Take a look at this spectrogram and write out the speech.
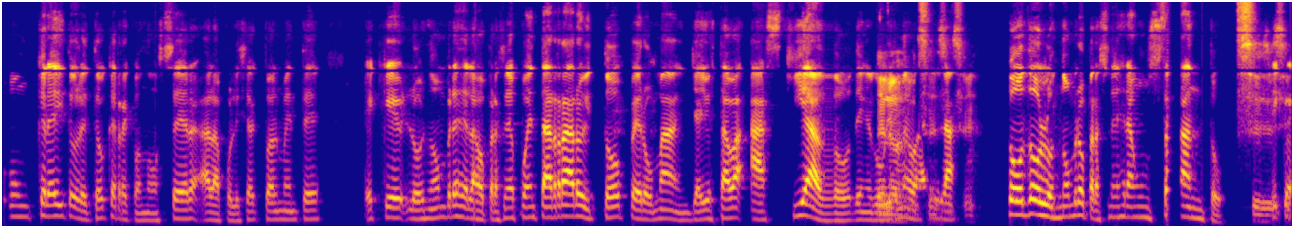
un crédito que le tengo que reconocer a la policía actualmente es que los nombres de las operaciones pueden estar raros y todo, pero man, ya yo estaba asqueado en el gobierno de, de todos los nombres de operaciones eran un santo. Sí, sí,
